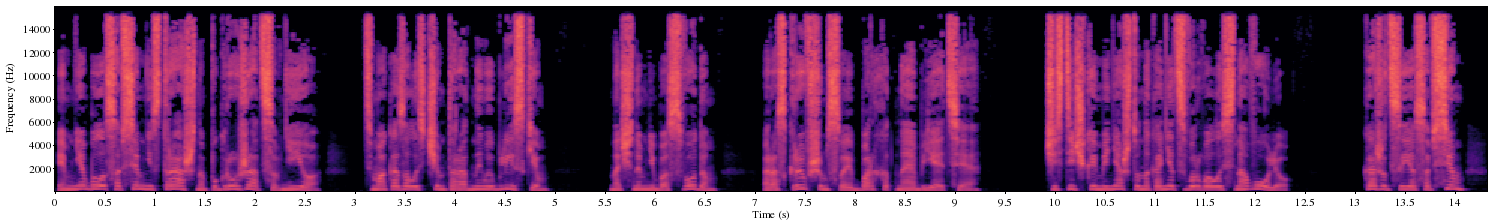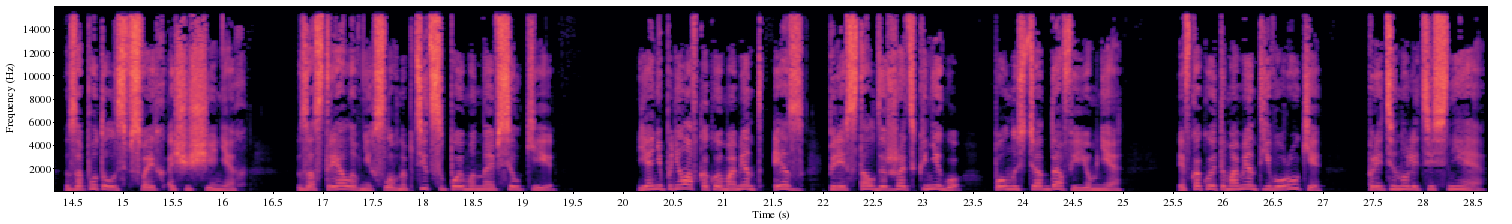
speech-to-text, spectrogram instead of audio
И мне было совсем не страшно погружаться в нее, Тьма казалась чем-то родным и близким, ночным небосводом, раскрывшим свои бархатные объятия. Частичкой меня, что наконец вырвалась на волю. Кажется, я совсем запуталась в своих ощущениях, застряла в них, словно птица, пойманная в селки. Я не поняла, в какой момент Эз перестал держать книгу, полностью отдав ее мне, и в какой-то момент его руки притянули теснее,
